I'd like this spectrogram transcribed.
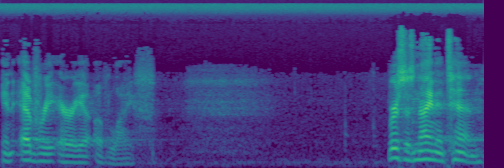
in every area of life. Verses 9 and 10,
